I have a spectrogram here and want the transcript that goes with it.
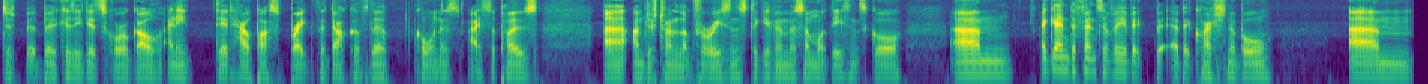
just b- because he did score a goal, and he did help us break the duck of the corners, I suppose. Uh, I'm just trying to look for reasons to give him a somewhat decent score. Um, again, defensively a bit, bit a bit questionable. Um,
